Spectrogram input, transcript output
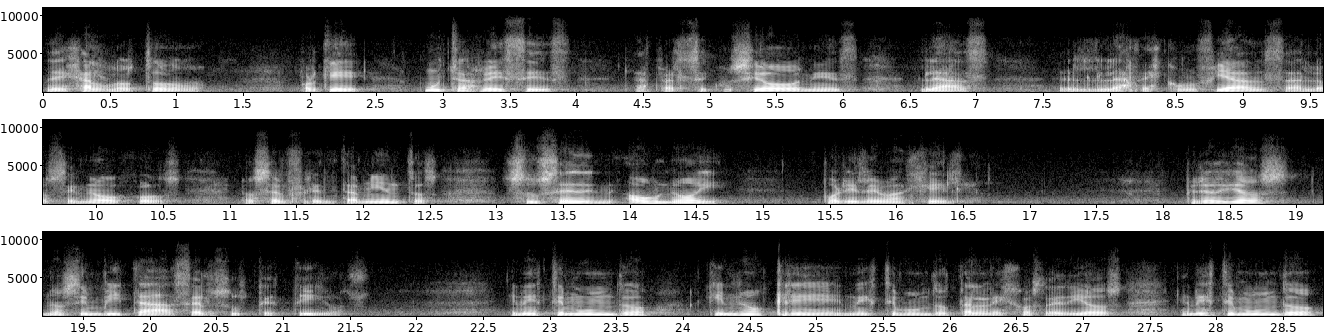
de dejarlo todo, porque muchas veces las persecuciones, las, las desconfianzas, los enojos, los enfrentamientos suceden aún hoy por el Evangelio. Pero Dios nos invita a ser sus testigos. En este mundo que no cree, en este mundo tan lejos de Dios, en este mundo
